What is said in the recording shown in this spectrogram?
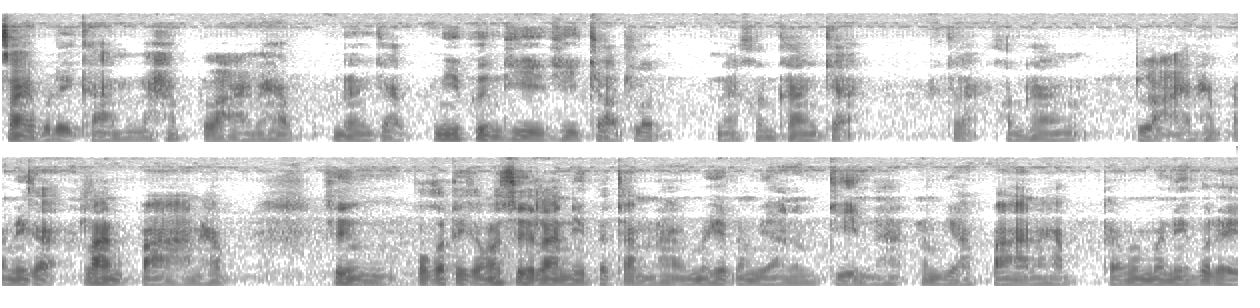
ใส่บริการนะครับหลายนะครับ เนื่องจากมีพื้นที่ที่จอดรถนะค่อนข้างจะจะค่อนข้างหลายนะครับ อันนี้ก็ร้านปลานะครับ ซึ่งปกติก็มาซื้อร้านนี้ประจำนะครับไม่ใช่น้ำยาน้ำจีนนะฮะน้ำยาปลานะครับ แต่วันนี้บ่ได้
